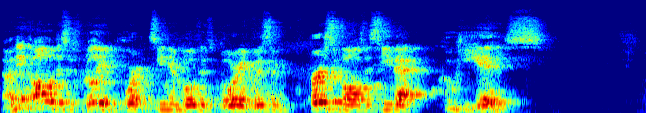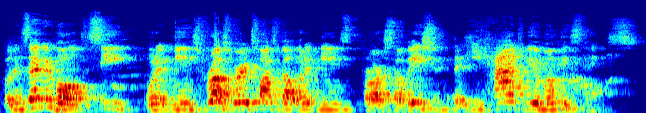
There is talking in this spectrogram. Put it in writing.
Now, I think all of this is really important, seeing him both as glory and wisdom. First of all, to see that who he is. But then second of all, to see what it means for us. We already talked about what it means for our salvation, that he had to be among these things.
